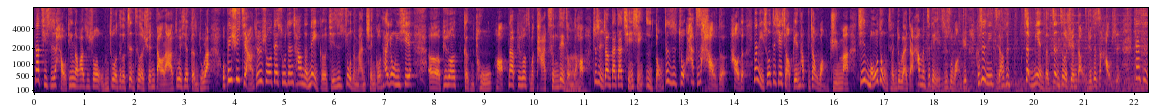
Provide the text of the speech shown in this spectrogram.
那其实好听的话是说我们做这个政策的宣导啦，做一些梗图啦。我必须讲，就是说在苏贞昌的内阁其实是做的蛮成功，他用一些呃，比如说梗图哈，那比如说什么卡称这种的哈，就是让大家浅显易懂。这是做啊，这是好的，好的。那你说这些小编他不叫网军吗？其实某种程度来讲，他们这个也就是网军。可是你只要是正面的政策宣导，我觉得是好事。但是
